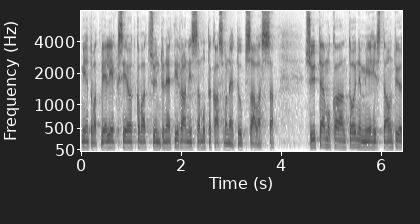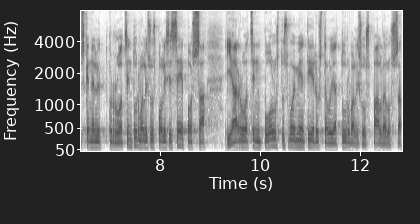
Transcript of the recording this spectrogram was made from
Miehet ovat veljeksiä, jotka ovat syntyneet Iranissa, mutta kasvaneet Uppsalassa. Syyttäjän mukaan toinen miehistä on työskennellyt Ruotsin turvallisuuspoliisi Sepossa ja Ruotsin puolustusvoimien tiedustelu- ja turvallisuuspalvelussa.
